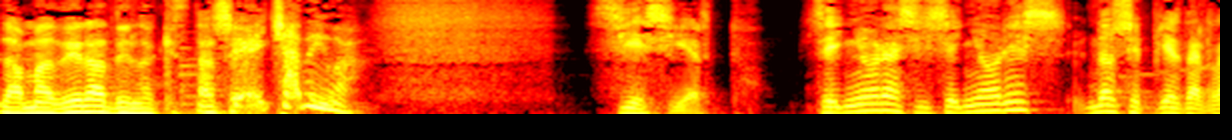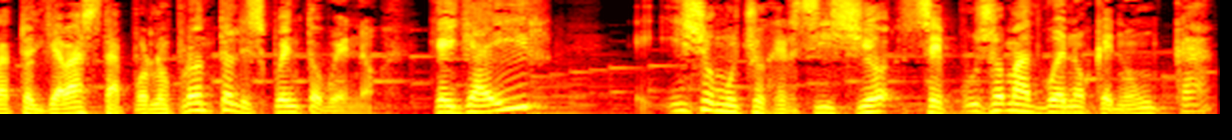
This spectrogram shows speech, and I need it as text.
la madera de la que estás hecha, diva. Sí es cierto. Señoras y señores, no se pierda el rato el ya basta. Por lo pronto les cuento, bueno, que Yair hizo mucho ejercicio, se puso más bueno que nunca.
